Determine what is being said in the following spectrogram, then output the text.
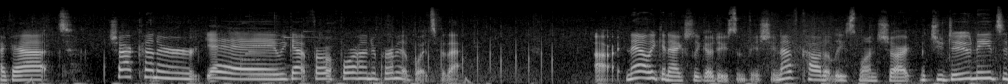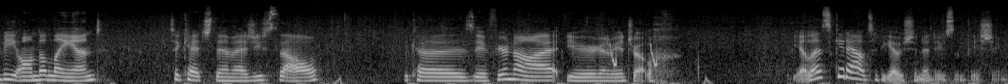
I got Shark Hunter! Yay! We got 400 permit points for that. Alright, now we can actually go do some fishing. I've caught at least one shark, but you do need to be on the land to catch them, as you saw. Because if you're not, you're going to be in trouble. yeah, let's get out to the ocean and do some fishing.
